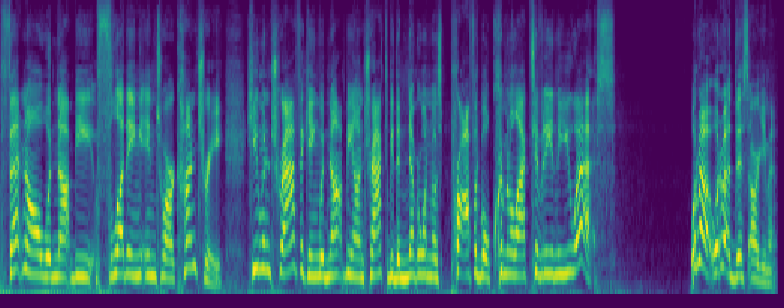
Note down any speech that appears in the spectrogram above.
fentanyl would not be flooding into our country. Human trafficking would not be on track to be the number one most profitable criminal activity in the U.S. What about, what about this argument?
